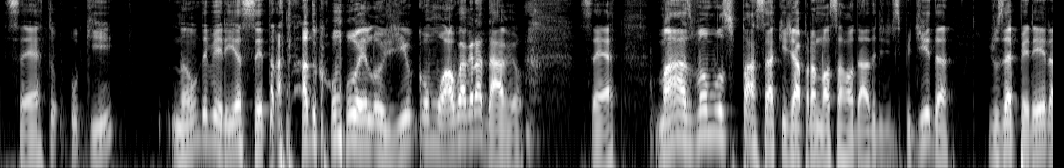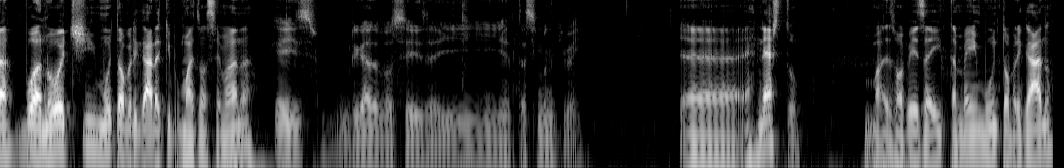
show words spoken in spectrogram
certo? O que não deveria ser tratado como elogio, como algo agradável, certo? Mas vamos passar aqui já para nossa rodada de despedida. José Pereira, boa noite, muito obrigado aqui por mais uma semana. Que isso. Obrigado a vocês aí e até semana que vem. É, Ernesto, mais uma vez aí também, muito obrigado.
